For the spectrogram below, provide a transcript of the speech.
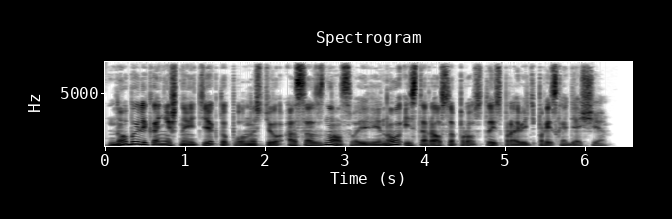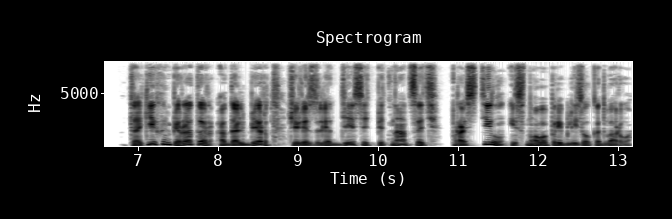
Но были, конечно, и те, кто полностью осознал свою вину и старался просто исправить происходящее. Таких император Адальберт через лет 10-15 простил и снова приблизил ко двору.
